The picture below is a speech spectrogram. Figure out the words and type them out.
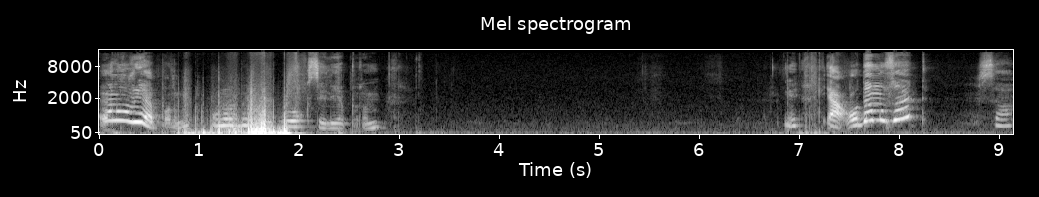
Onur'u yapalım. Onur bir Bloxel'i yapalım. Ya odam uzak. Sağ.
